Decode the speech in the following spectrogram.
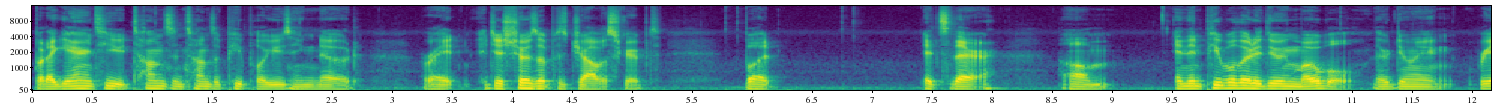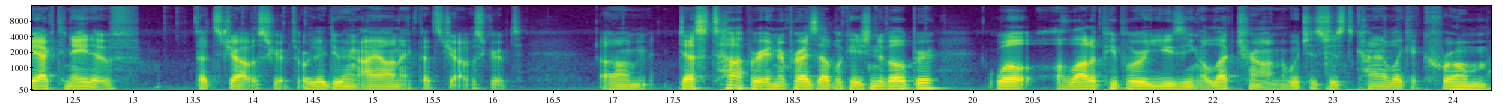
but I guarantee you tons and tons of people are using Node, right? It just shows up as JavaScript, but it's there. Um, and then people that are doing mobile, they're doing React Native, that's JavaScript, or they're doing Ionic, that's JavaScript. Um, desktop or enterprise application developer, well, a lot of people are using Electron, which is just kind of like a Chrome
